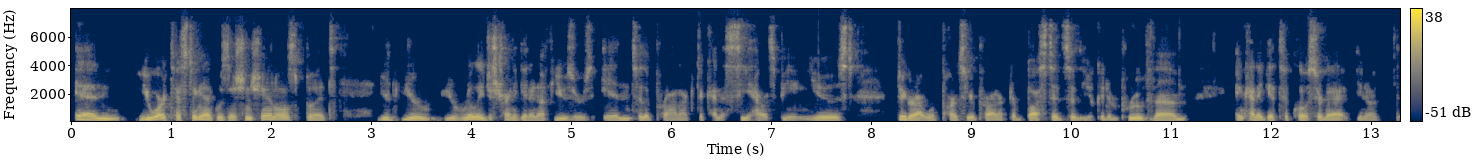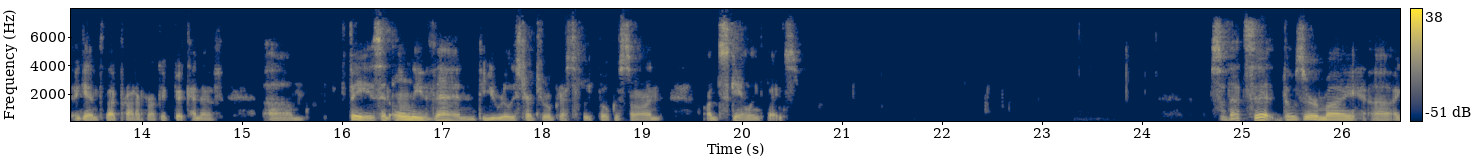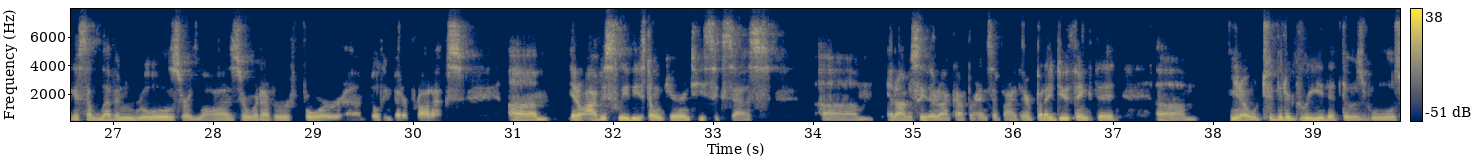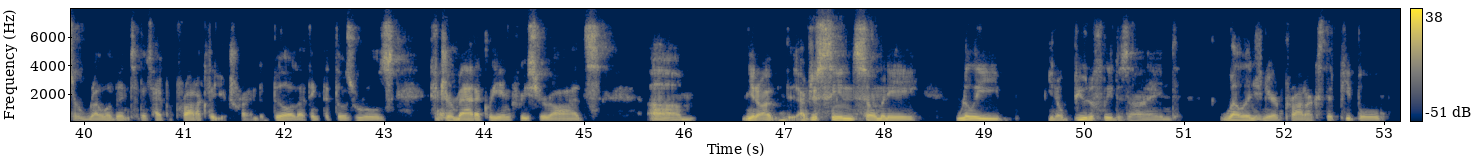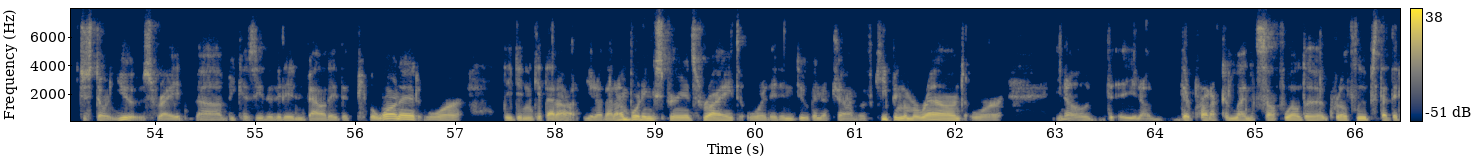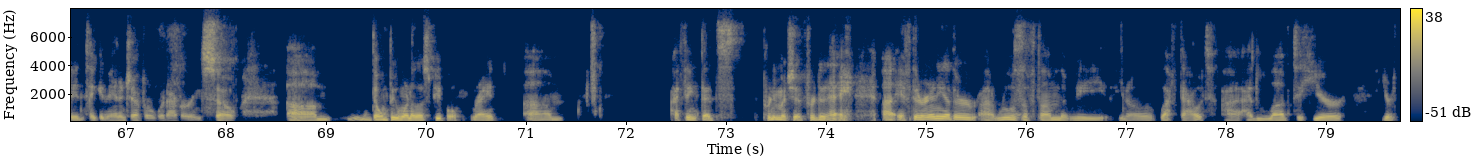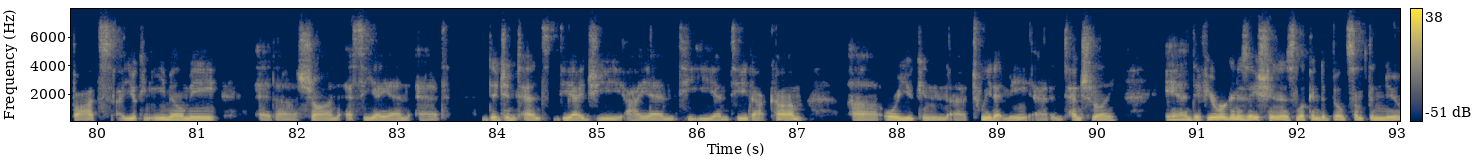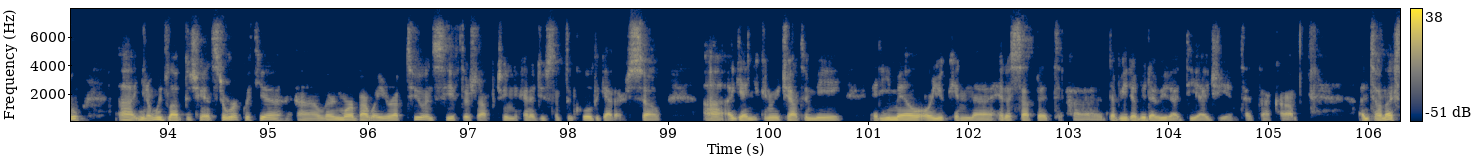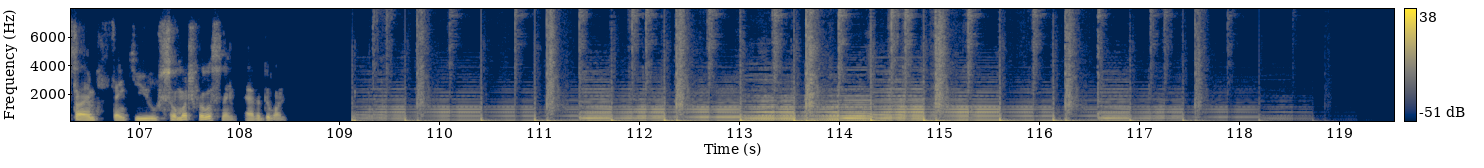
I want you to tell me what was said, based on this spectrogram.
And you are testing acquisition channels, but you're you're you're really just trying to get enough users into the product to kind of see how it's being used, figure out what parts of your product are busted so that you could improve them, and kind of get to closer to that, you know, again to that product market fit kind of um, phase. And only then do you really start to aggressively focus on on scaling things. So that's it. Those are my, uh, I guess, 11 rules or laws or whatever for uh, building better products. Um, you know, obviously these don't guarantee success, um, and obviously they're not comprehensive either. But I do think that, um, you know, to the degree that those rules are relevant to the type of product that you're trying to build, I think that those rules can dramatically increase your odds. Um, you know, I've, I've just seen so many really, you know, beautifully designed, well-engineered products that people just don't use, right? Uh, because either they didn't validate that people wanted, or they didn't get that on, you know, that onboarding experience right, or they didn't do a good enough job of keeping them around, or you know, you know, their product could lend itself well to growth loops that they didn't take advantage of, or whatever. And so, um, don't be one of those people, right? Um, I think that's pretty much it for today. Uh, if there are any other uh, rules of thumb that we, you know, left out, uh, I'd love to hear your thoughts. Uh, you can email me at uh, Sean, S E A N, at digintent, D I G I N T E N T dot com, uh, or you can uh, tweet at me at intentionally. And if your organization is looking to build something new, uh, you know, we'd love the chance to work with you, uh, learn more about what you're up to, and see if there's an opportunity to kind of do something cool together. So, uh, again, you can reach out to me at email or you can uh, hit us up at uh, www.digintent.com. Until next time, thank you so much for listening. Have a good one.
